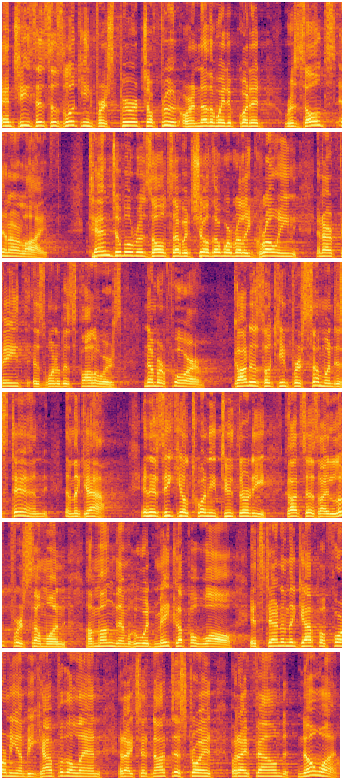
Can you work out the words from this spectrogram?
And Jesus is looking for spiritual fruit, or another way to put it, results in our life. Tangible results that would show that we're really growing in our faith as one of his followers. Number four, God is looking for someone to stand in the gap. In Ezekiel 22 30, God says, I look for someone among them who would make up a wall and stand in the gap before me on behalf of the land, and I should not destroy it, but I found no one.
